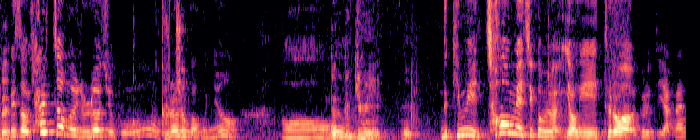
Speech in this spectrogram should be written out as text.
네. 그래서 혈점을 눌러주고 그 그렇죠. 러는 거군요. 어, 근데 어머. 느낌이 뭐 느낌이 처음에 지금 여기 들어 그런지 약간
